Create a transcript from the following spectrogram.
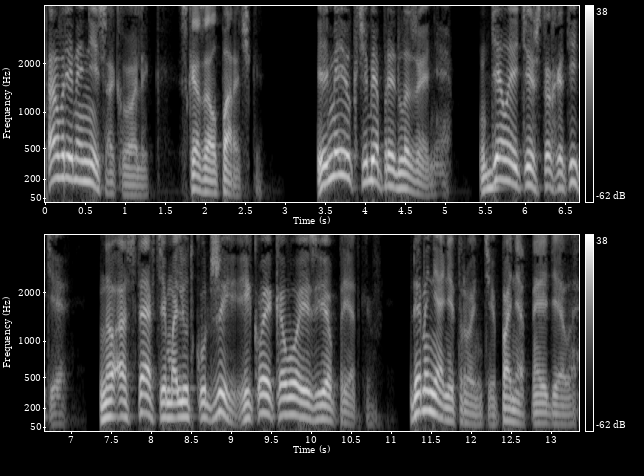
«По времени, соколик», — сказал парочка. «Имею к тебе предложение. Делайте, что хотите, но оставьте малютку Джи и кое-кого из ее предков. До меня не троньте, понятное дело».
